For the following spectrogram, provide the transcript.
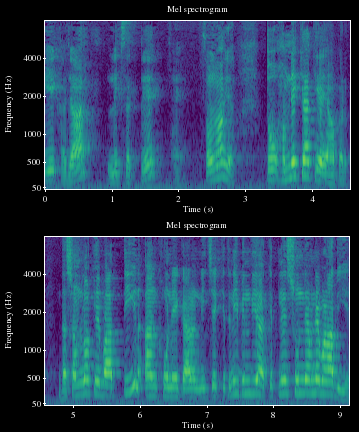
एक हज़ार लिख सकते हैं। समझ में आ गया? तो हमने क्या किया यहाँ पर? दशमलव के बाद तीन अंक होने के कारण नीचे कितनी बिंदियाँ कितने शून्य हमने बढ़ा दिए?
